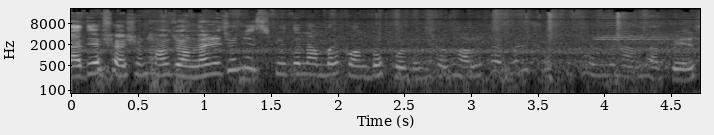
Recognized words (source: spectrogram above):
রাজিয়া ফ্যাশন হাউস অনলাইনের জন্য স্ক্রিনে নাম্বার কন্ট্যাক্ট করবেন। সব ভালো থাকবেন, সুস্থ থাকবেন, আল্লাহ হাফেজ।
